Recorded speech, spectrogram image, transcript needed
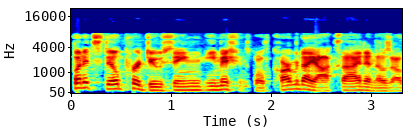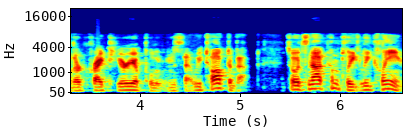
but it's still producing emissions, both carbon dioxide and those other criteria pollutants that we talked about. So it's not completely clean.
